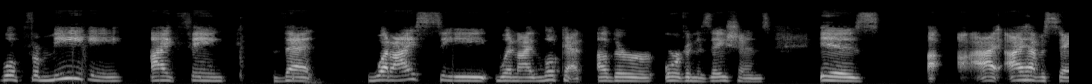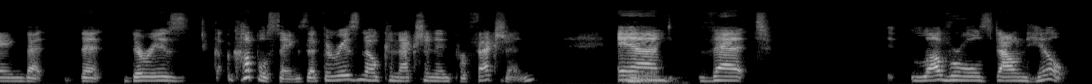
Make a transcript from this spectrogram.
well for me i think that what i see when i look at other organizations is uh, i i have a saying that that there is a couple sayings that there is no connection in perfection and mm-hmm. that love rolls downhill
